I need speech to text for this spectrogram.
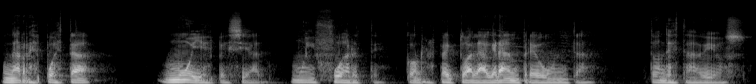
una respuesta muy especial, muy fuerte con respecto a la gran pregunta, ¿dónde está Dios?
